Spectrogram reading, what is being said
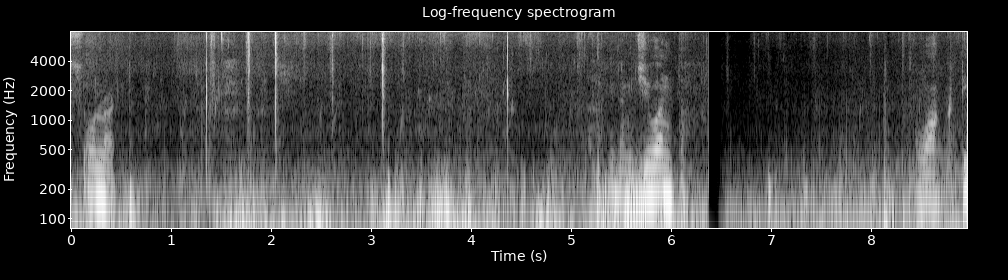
सोलट एकदम जिवंत. वाकटी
